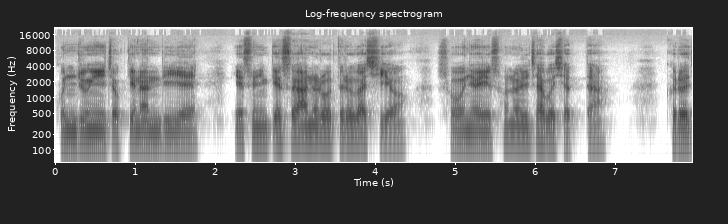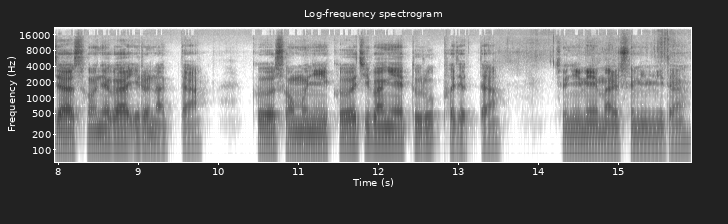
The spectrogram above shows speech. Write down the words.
군중이 쫓겨난 뒤에 예수님께서 안으로 들어가시어 소녀의 손을 잡으셨다. 그러자 소녀가 일어났다. 그 소문이 그 지방에 두루 퍼졌다. 주님의 말씀입니다.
